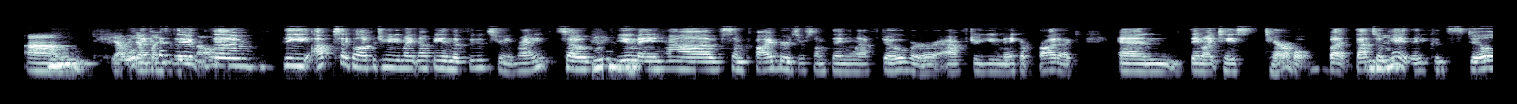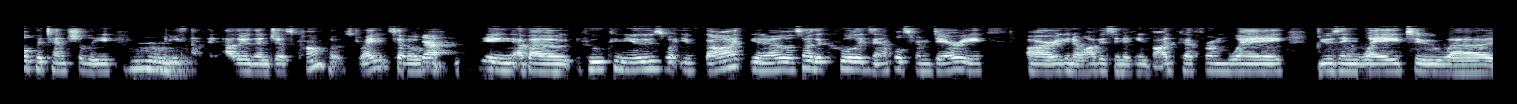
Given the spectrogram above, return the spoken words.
Um, yeah, we Well, because definitely. the, the the upcycle opportunity might not be in the food stream, right? So you Mhm. may have some fibers or something left over after you make a product and they might taste terrible, but that's Mhm. okay. They could still potentially be Mm, something other than just compost, right? So Yeah. about who can use what you've got, you know, some of the cool examples from dairy are, you know, obviously making vodka from whey, using whey to uh,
